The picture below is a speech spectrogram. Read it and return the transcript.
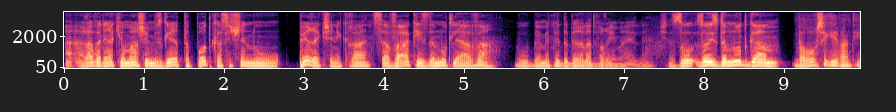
הרב, אני רק אומר שבמסגרת הפודקאסט יש לנו פרק שנקרא צוואה כהזדמנות לאהבה. והוא באמת מדבר על הדברים האלה. שזו הזדמנות גם... ברור שכיוונתי.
